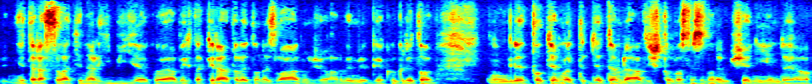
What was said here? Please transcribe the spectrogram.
mně teda se latina líbí, jako já bych taky rád, ale to nezvládnu, že jo? A nevím, jako kde to, kde to těm dětem dát, když to vlastně se to neučí ani jinde, jo?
